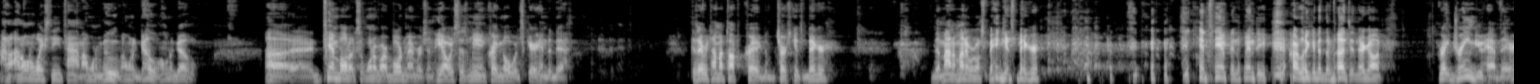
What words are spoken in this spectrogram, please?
I don't, I don't want to waste any time. I want to move. I want to go. I want to go. Uh, Tim Baldock's one of our board members, and he always says me and Craig Norwood scare him to death. Because every time I talk to Craig, the church gets bigger. The amount of money we're going to spend gets bigger. and Tim and Wendy are looking at the budget and they're going, Great dream you have there.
